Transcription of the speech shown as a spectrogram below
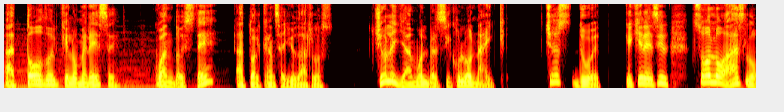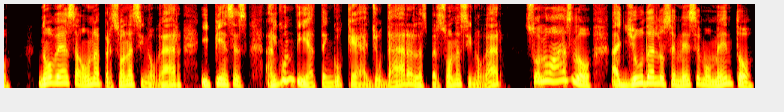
a todo el que lo merece. Cuando esté a tu alcance ayudarlos. Yo le llamo el versículo Nike. Just do it, que quiere decir, solo hazlo. No veas a una persona sin hogar y pienses, algún día tengo que ayudar a las personas sin hogar. Solo hazlo, ayúdalos en ese momento.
